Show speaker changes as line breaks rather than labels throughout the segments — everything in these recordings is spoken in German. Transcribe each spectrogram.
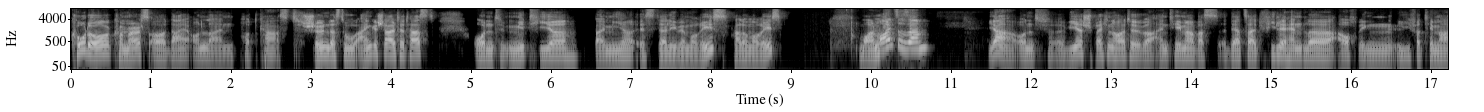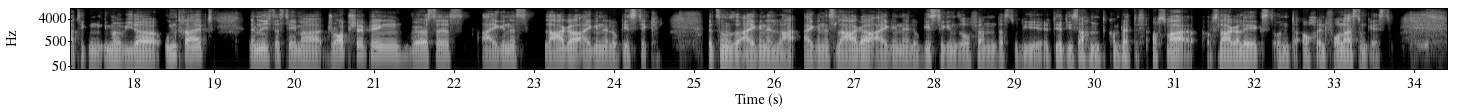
Kodo Commerce or Die Online Podcast. Schön, dass du eingeschaltet hast. Und mit hier bei mir ist der liebe Maurice. Hallo Maurice.
Moin, moin zusammen.
Ja, und wir sprechen heute über ein Thema, was derzeit viele Händler auch wegen Lieferthematiken immer wieder umtreibt, nämlich das Thema Dropshipping versus eigenes Lager, eigene Logistik, beziehungsweise eigene La eigenes Lager, eigene Logistik insofern, dass du die, dir die Sachen komplett aufs, aufs Lager legst und auch in Vorleistung gehst.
